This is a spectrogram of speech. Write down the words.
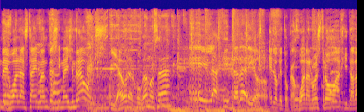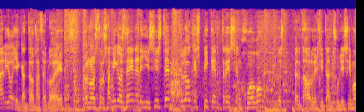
De One Time antes Imagine Dragons. Y ahora jugamos a El Agitadario. Es lo que toca, jugar a nuestro agitadario y encantados de hacerlo, ¿eh? Con nuestros amigos de Energy System, Clock Speaker 3 en juego, un despertador digital chulísimo.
